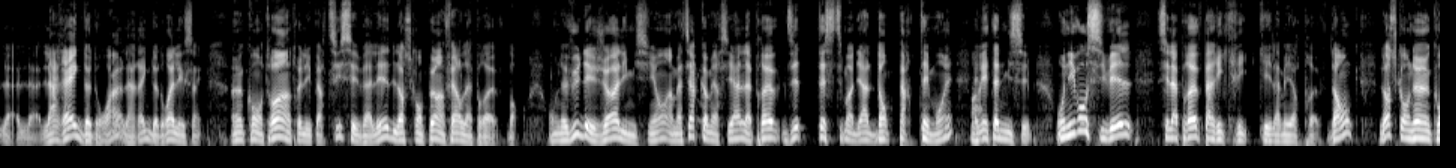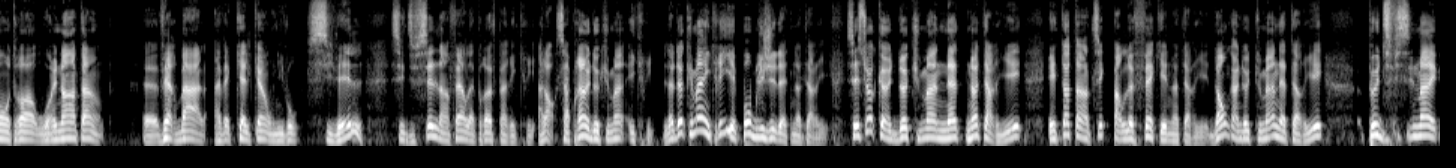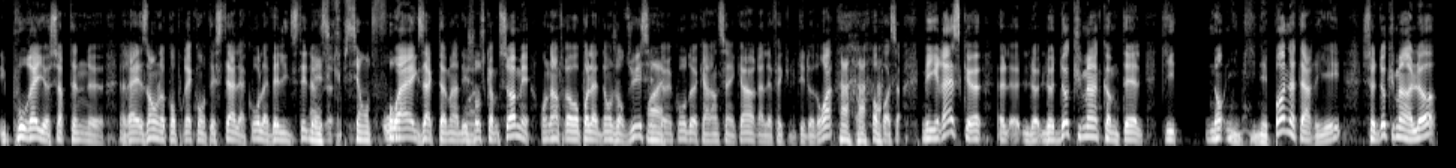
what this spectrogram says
règle de droit, la règle de droit, elle est simple. Un contrat entre les parties, c'est valide lorsqu'on peut en faire la preuve. Bon, on a vu déjà à l'émission, en matière commerciale, la preuve dite testimoniale, donc par témoin, elle est admissible. Au niveau civil, c'est la preuve par écrit qui est la meilleure preuve. Donc, lorsqu'on a un contrat ou une entente euh, verbal avec quelqu'un au niveau civil, c'est difficile d'en faire la preuve par écrit. Alors, ça prend un document écrit. Le document écrit, n'est pas obligé d'être notarié. C'est sûr qu'un document notarié est authentique par le fait qu'il est notarié. Donc, un document notarié peut difficilement, il pourrait, il y a certaines euh, raisons qu'on pourrait contester à la Cour, la validité de... Inscription de faux. Oui, exactement, des choses comme ça, mais on n'entrera pas là-dedans aujourd'hui. C'est un cours de 45 heures à la faculté de droit. on ne fera pas ça. Mais il reste que euh, le, document comme tel, qui non, qui n'est pas notarié, ce document-là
